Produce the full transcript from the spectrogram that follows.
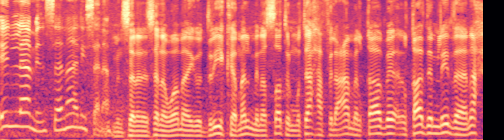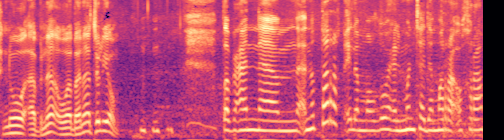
إلا من سنة لسنة. من سنة لسنة وما يدريك ما المنصات المتاحة في العام القادم لذا نحن أبناء وبنات اليوم. طبعا نتطرق إلى موضوع المنتدى مرة أخرى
